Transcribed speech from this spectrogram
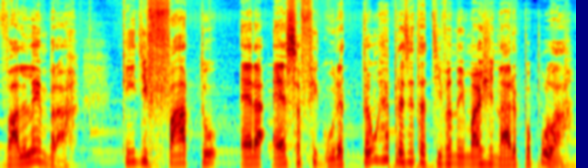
vale lembrar quem de fato era essa figura tão representativa no imaginário popular,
